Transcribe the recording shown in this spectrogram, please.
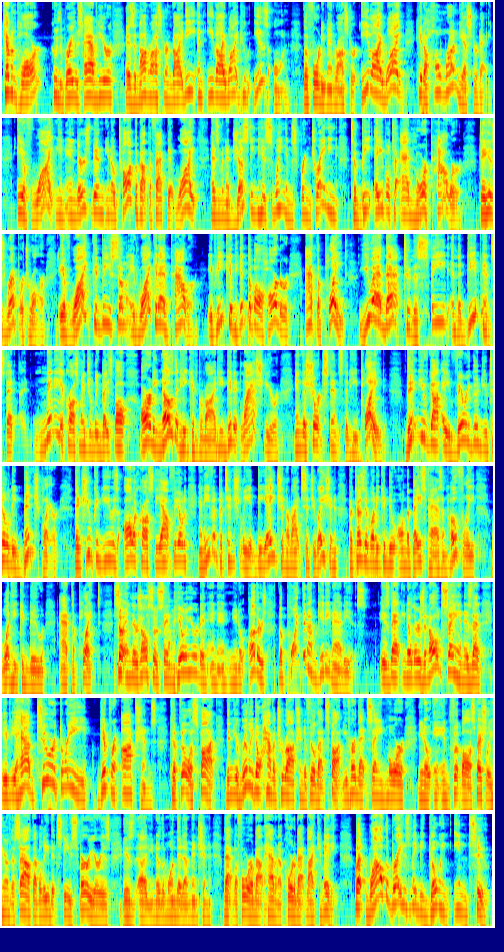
Kevin Pillar, who the Braves have here as a non-roster invitee, and Eli White, who is on the 40-man roster. Eli White hit a home run yesterday if White, and, and there's been, you know, talk about the fact that White has been adjusting his swing in spring training to be able to add more power to his repertoire. If White could be some, if White could add power, if he can hit the ball harder at the plate, you add that to the speed and the defense that many across Major League Baseball already know that he can provide. He did it last year in the short stints that he played. Then you've got a very good utility bench player that you could use all across the outfield and even potentially at DH in the right situation because of what he can do on the base paths and hopefully what he can do at the plate. So, and there's also Sam Hilliard and, and, and you know, others. The point that I'm getting at is, is that, you know, there's an old saying is that if you have two or three different options to fill a spot, then you really don't have a true option to fill that spot. You've heard that saying more, you know, in, in football, especially here in the South. I believe that Steve Spurrier is is uh, you know the one that I mentioned that before about having a quarterback by committee. But while the Braves may be going into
